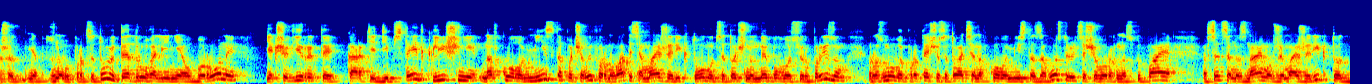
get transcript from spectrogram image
Що я знову процитую, де друга лінія оборони. Якщо вірити карті Deep State, клішні навколо міста почали формуватися майже рік тому. Це точно не було сюрпризом. Розмови про те, що ситуація навколо міста загострюється, що ворог наступає. Все це ми знаємо вже майже рік. То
